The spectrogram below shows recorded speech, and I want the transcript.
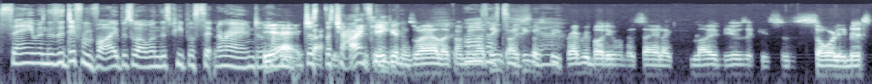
same. And there's a different vibe as well when there's people sitting around and Yeah, just the chat. And gigging as well. Like I mean, Oh, I think I it, think I speak for everybody when they say like live music is just sorely missed.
